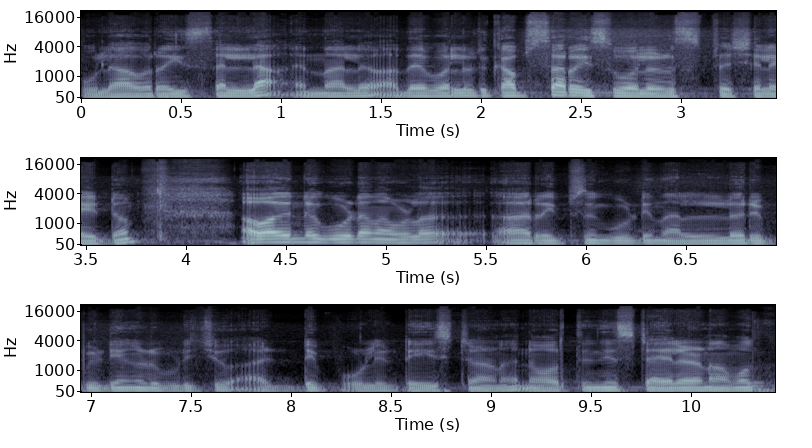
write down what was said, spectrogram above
പുലാവ് റൈസ് അല്ല എന്നാൽ അതേപോലെ ഒരു കപ്സ റൈസ് പോലെ ഒരു സ്പെഷ്യൽ ഐറ്റം അപ്പോൾ അതിന്റെ കൂടെ നമ്മൾ ആ റിപ്സും കൂട്ടി നല്ലൊരു പിടി അങ്ങോട്ട് പിടിച്ചു. അടിപൊളി ടേസ്റ്റാണ് നോർത്ത് ഇന്ത്യൻ സ്റ്റൈലാണ് നമുക്ക്.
